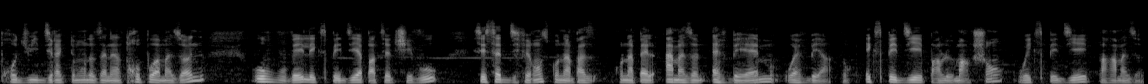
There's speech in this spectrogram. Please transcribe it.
produits directement dans un entrepôt Amazon ou vous pouvez l'expédier à partir de chez vous. C'est cette différence qu'on appelle Amazon FBM ou FBA. Donc expédié par le marchand ou expédié par Amazon.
